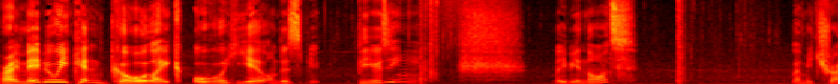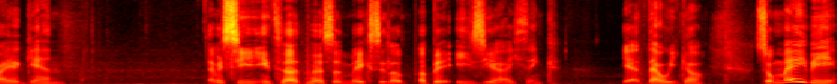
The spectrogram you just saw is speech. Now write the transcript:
Right, maybe we can go like over here on this building? Maybe not. Let me try again. Let me see in third person. Makes it a, a bit easier, I think. Yeah, there we go. So maybe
